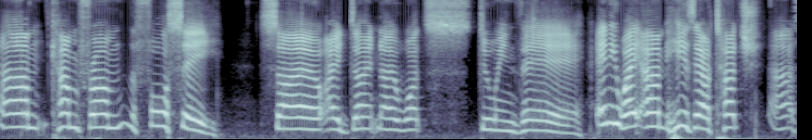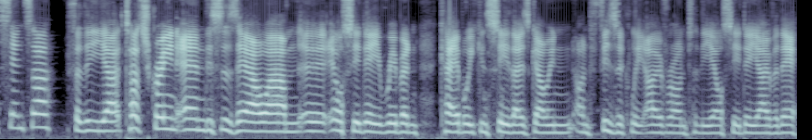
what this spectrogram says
um, come from the 4C. So I don't know what's doing there. Anyway, um, here's our touch uh, sensor for the uh, touchscreen, and this is our um, uh, LCD ribbon cable. You can see those going on physically over onto the LCD over there,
